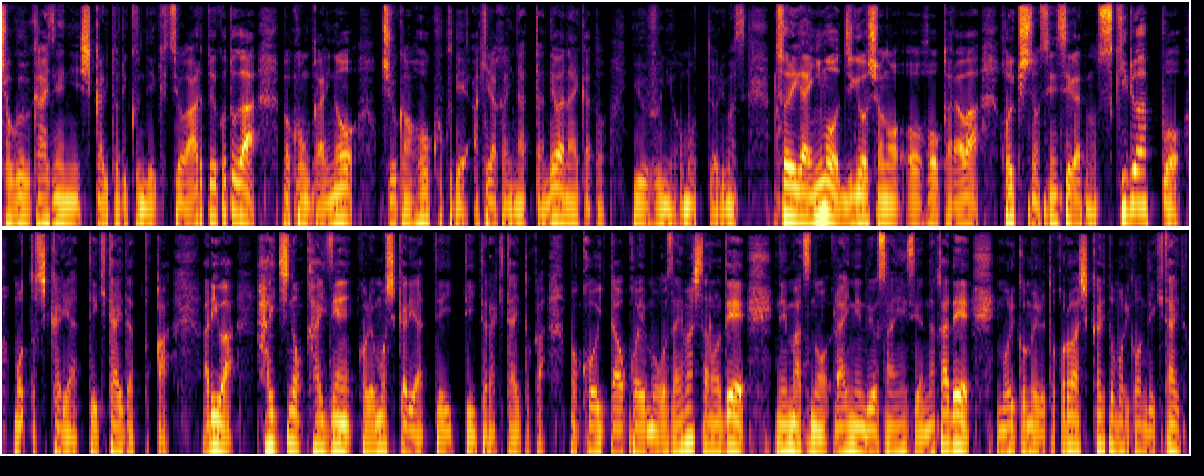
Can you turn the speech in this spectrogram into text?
処遇改善にしっかり取り組んでいく必要があるということが、まあ、今回の中間報告で明らかになったんではないかというふうに思っております。それ以外にも事業所の方からは、保育士の先生方のスキルアップをもっとしっかりやっていきたいだとか、あるいは配置の改善、これもしっかりやっていっていただきたいとか、まあ、こういったお声もございましたので、年末の来年度予算編成の中で盛り込めるところはしっかりと盛り込んでいきたいと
